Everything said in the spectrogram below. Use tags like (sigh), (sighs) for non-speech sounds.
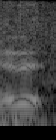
Get it?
